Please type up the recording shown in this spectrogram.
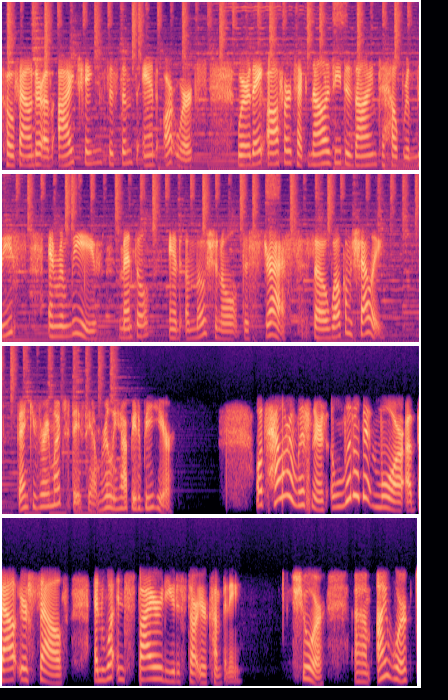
co founder of I Ching Systems and Artworks, where they offer technology designed to help release and relieve mental and emotional distress. So, welcome, Shelly. Thank you very much, Stacy. I'm really happy to be here. Well, tell our listeners a little bit more about yourself and what inspired you to start your company. Sure. Um, I worked,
